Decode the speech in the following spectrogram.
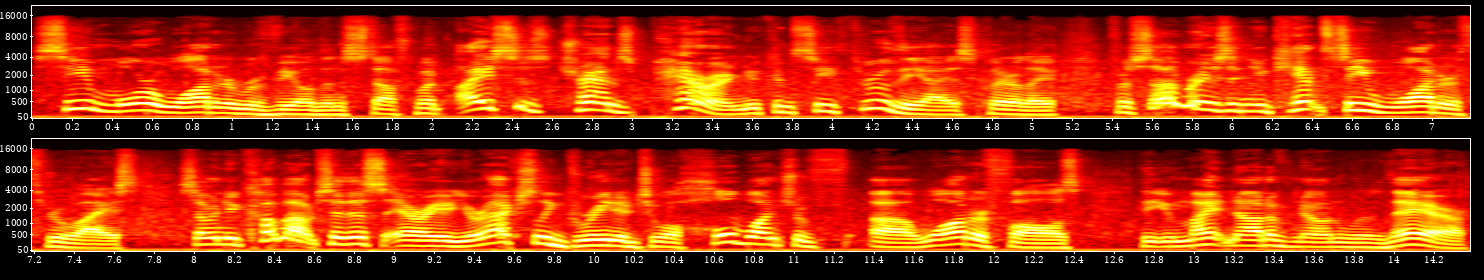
see more water revealed and stuff, but ice is transparent. You can see through the ice clearly. For some reason, you can't see water through ice. So when you come out to this area, you're actually greeted to a whole bunch of uh, waterfalls that you might not have known were there.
